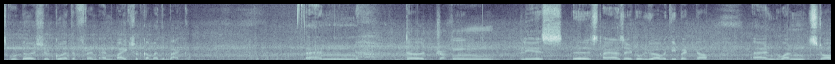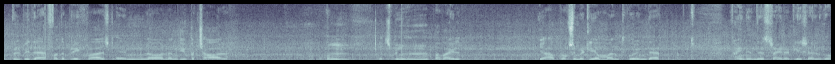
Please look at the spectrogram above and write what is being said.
scooters should go at the front and bike should come at the back and the trucking place is as I told you Avati Betta and one stop will be there for the breakfast in uh, Nandi Upachar hmm it's been a while. Yeah approximately a month going there. Fine in this ride at least I'll go.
